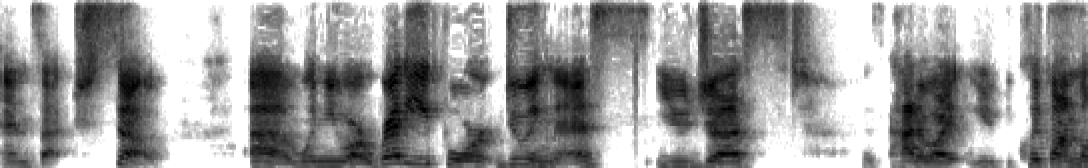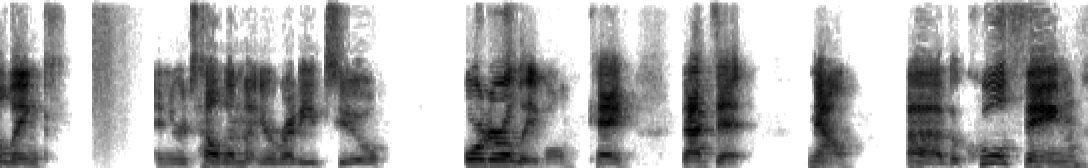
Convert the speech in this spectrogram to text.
and such. So uh, when you are ready for doing this, you just, how do I, you click on the link and you tell them that you're ready to order a label, okay? That's it. Now, uh, the cool thing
